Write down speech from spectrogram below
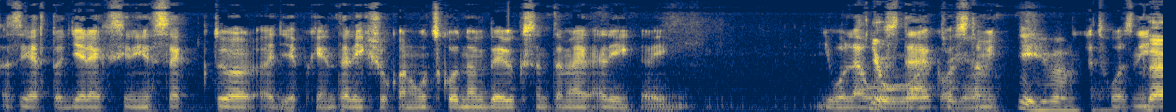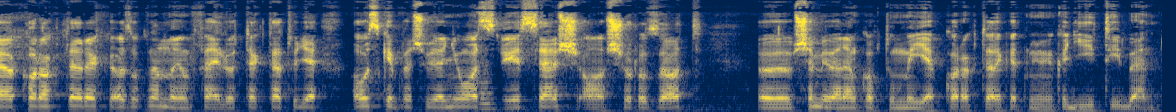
azért a gyerekszínészektől egyébként elég sokan óckodnak, de ők szerintem elég, elég jól lehozták Jó, azt, igen. amit Így van. lehet hozni. De a karakterek azok nem nagyon fejlődtek, tehát ugye ahhoz képest, hogy a nyolc részes a sorozat, ö, semmivel nem kaptunk mélyebb karaktereket, mint mondjuk egy IT-ben.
